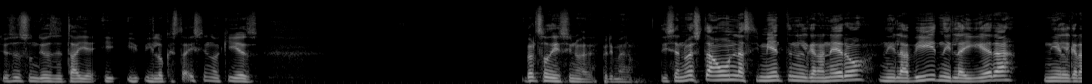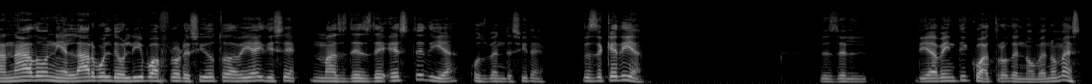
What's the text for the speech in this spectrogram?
Dios es un Dios de detalle. Y, y, lo que está diciendo aquí es, verso 19 primero. Dice, no está aún la simiente en el granero, ni la vid, ni la higuera, ni el granado, ni el árbol de olivo ha florecido todavía. Y dice, mas desde este día os bendeciré. ¿Desde qué día? Desde el día 24 del noveno mes.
